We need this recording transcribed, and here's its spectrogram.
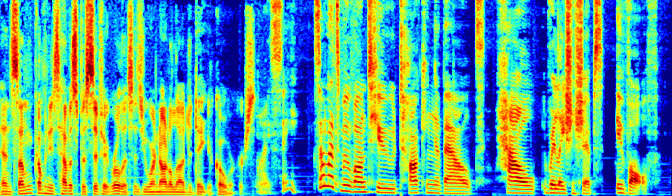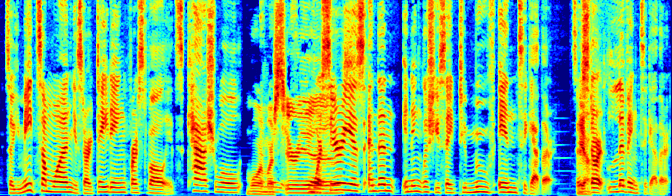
and some companies have a specific rule that says you are not allowed to date your coworkers. I see. So let's move on to talking about how relationships evolve. So you meet someone, you start dating. First of all, it's casual, More and more serious. more serious, and then in English you say to move in together. So Yeah. start living together.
